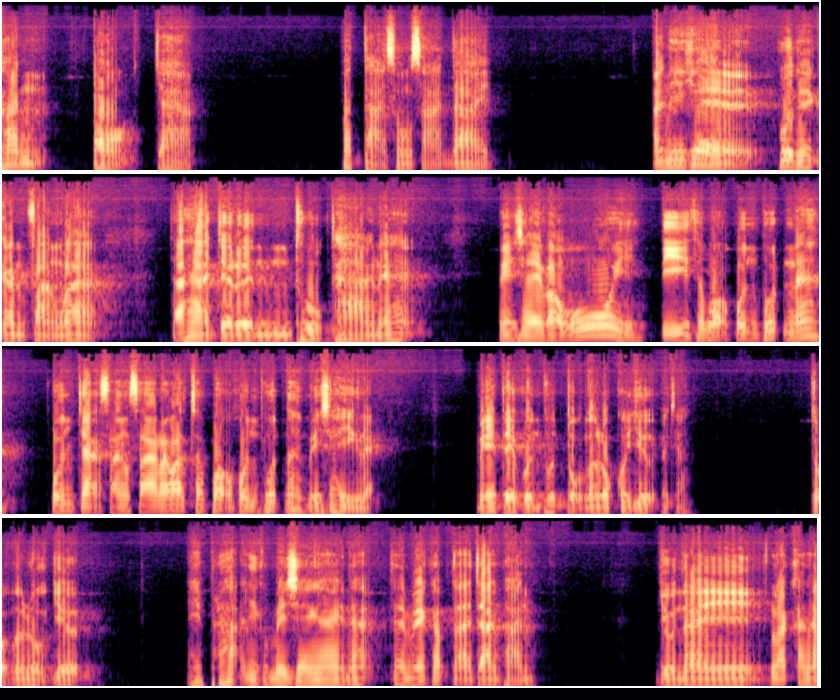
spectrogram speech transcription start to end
ขั้นออกจากวัฏฏะสงสารได้ อันนี้แค่พูดให้กันฟังว่า ถ้าหากเจริญถูกทางนะฮะไม่ใช่ว่า โอ้ย ดีเฉพาะคนพุทธนะพ้นจากสังสารวัฏเฉพาะคนพุทธนะไม่ใช่อีกแหละ แม้แต่คนพุทธตกนรกก็เยอะอาจารย์ตกนรกเยอะไอ้พระนี่ก็ไม่ใช่ง่ายนะใช่ไหมครับอาจารย์ผัน อยู่ในลักษณะ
